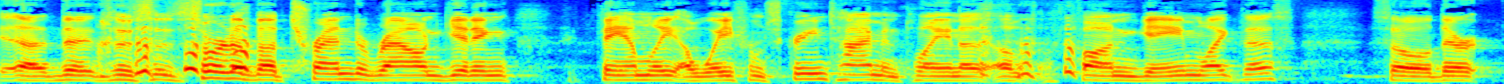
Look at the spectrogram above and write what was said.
uh, there's a sort of a trend around getting family away from screen time and playing a, a fun game like this. So there are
